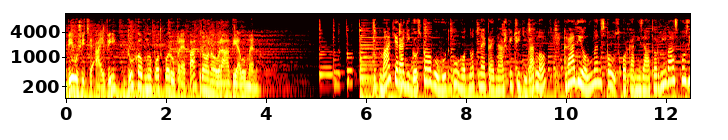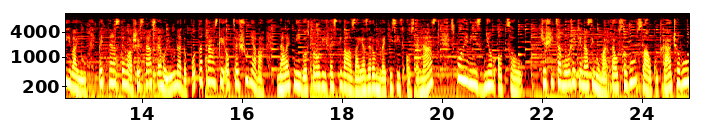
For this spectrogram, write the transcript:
Využite aj vy duchovnú podporu pre patrónov Rádia Lumen. Máte radi gospelovú hudbu, hodnotné prednášky či divadlo? Rádio Lumen spolu s organizátormi vás pozývajú 15. a 16. júna do podtatranskej obce Šuňava na letný gospelový festival za jazerom 2018 spojený s Dňom Otcov. Tešiť sa môžete na Simu Martausovú, Slavku Tkáčovú,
